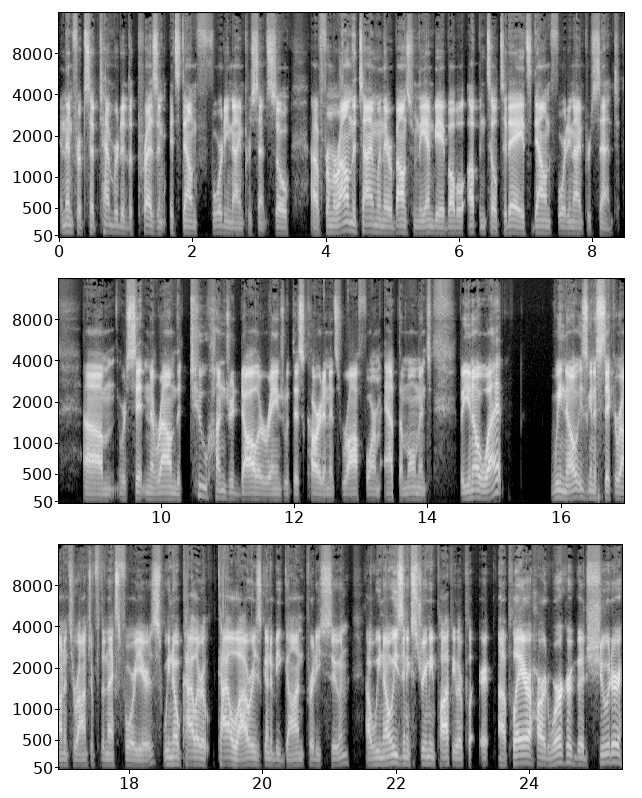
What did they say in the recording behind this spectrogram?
And then from September to the present, it's down 49%. So uh, from around the time when they were bounced from the NBA bubble up until today, it's down 49%. Um, we're sitting around the $200 range with this card in its raw form at the moment. But you know what? We know he's going to stick around in Toronto for the next four years. We know Kyle, Kyle Lowry is going to be gone pretty soon. Uh, we know he's an extremely popular pl- er, uh, player, hard worker, good shooter,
